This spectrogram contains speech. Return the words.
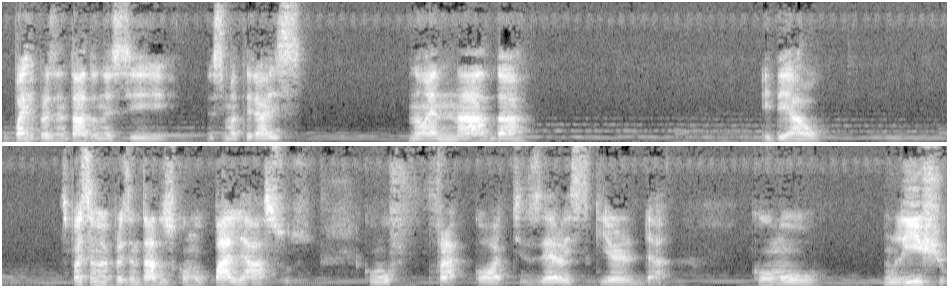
O pai representado nesse, nesses materiais não é nada ideal. Os pais são representados como palhaços, como fracotes, zero à esquerda, como um lixo.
